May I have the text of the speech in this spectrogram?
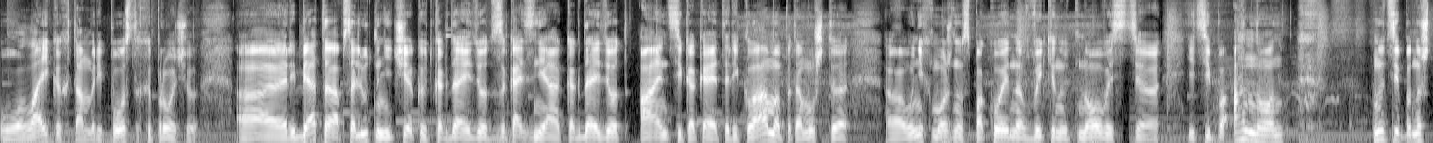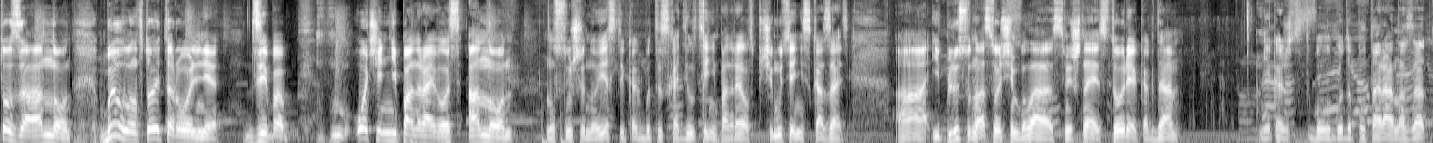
о лайках, там, репостах и прочего. А, ребята абсолютно не чекают, когда идет заказняк, когда идет анти какая-то реклама, потому что а, у них можно спокойно выкинуть новость а, и типа «Анон». Ну, типа, ну что за Анон? Был он в той-то рольне. Типа, очень не понравилось Анон. Ну, слушай, ну если как бы ты сходил, тебе не понравилось, почему тебе не сказать? А, и плюс у нас очень была смешная история, когда мне кажется, это было года полтора назад,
